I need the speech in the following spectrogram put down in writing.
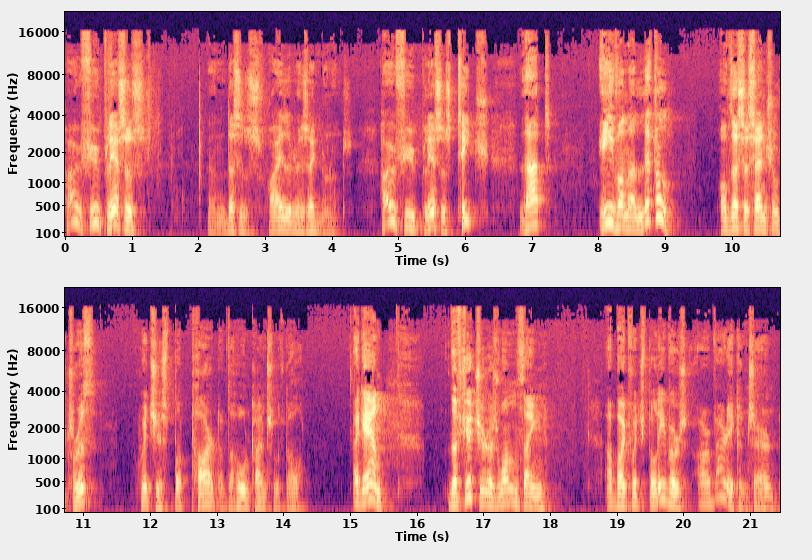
How few places, and this is why there is ignorance, how few places teach that even a little of this essential truth, which is but part of the whole counsel of God. Again, the future is one thing about which believers are very concerned.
